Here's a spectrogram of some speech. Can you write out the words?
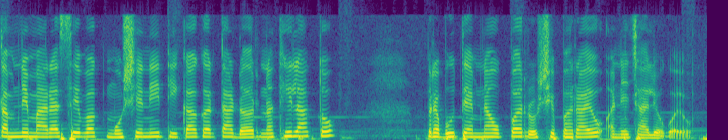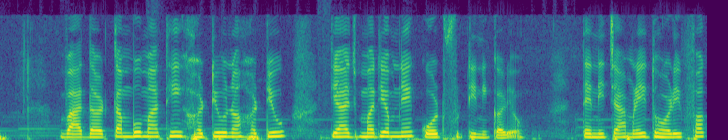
તમને મારા સેવક મોશેની ટીકા કરતા ડર નથી લાગતો? પ્રભુ તેમના ઉપર રોષે ભરાયો અને ચાલ્યો ગયો. વાદળ તંબુમાંથી હટ્યું ન હટ્યું, ત્યાં જ મરિયમને કોટ ફૂટી નીકળ્યો. તેની ચામડી ધોળી ફક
